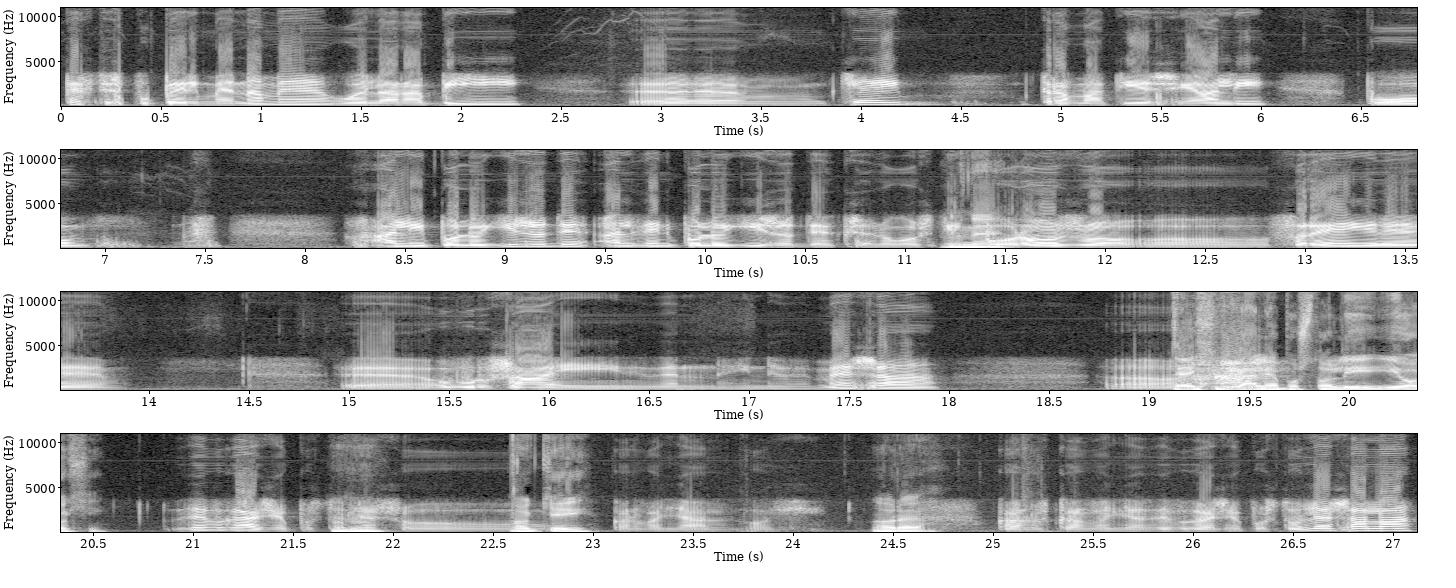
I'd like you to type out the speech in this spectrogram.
παίχτες που περιμέναμε ο Ελαραμπή ε, μ, και οι τραυματίες οι άλλοι που άλλοι υπολογίζονται, άλλοι δεν υπολογίζονται ξέρω εγώ στην Ναι. Πορόζο, ο Φρέιρε ε, ο Βρουσάη δεν είναι μέσα ε, Έχει βγάλει αποστολή ή όχι; δεν βγάζει αποστολές ο Οκ. Καρβαλιάλ, όχι. Ωραία. Ο Κάρλος Καρβαλιάλ δεν βγάζει αποστολές, αλλά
